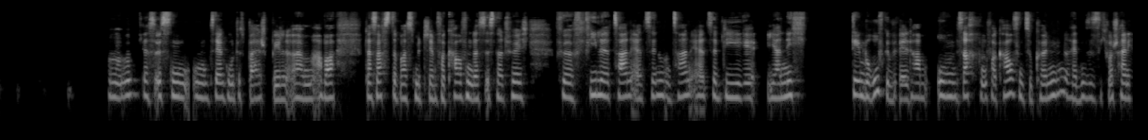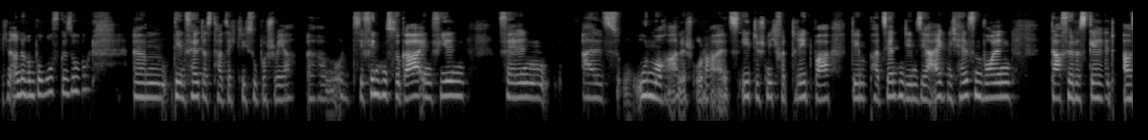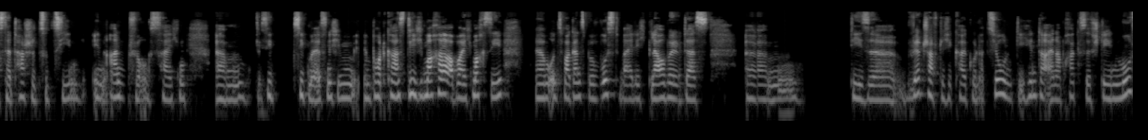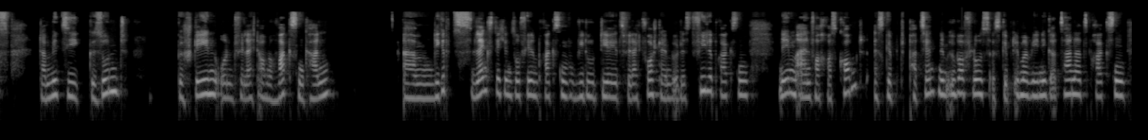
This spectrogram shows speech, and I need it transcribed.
Mhm, das ist ein, ein sehr gutes Beispiel. Ähm, aber da sagst du was mit dem Verkaufen. Das ist natürlich für viele Zahnärztinnen und Zahnärzte, die ja nicht den Beruf gewählt haben, um Sachen verkaufen zu können, hätten sie sich wahrscheinlich einen anderen Beruf gesucht. Ähm, denen fällt das tatsächlich super schwer. Ähm, und sie finden es sogar in vielen Fällen als unmoralisch oder als ethisch nicht vertretbar, dem Patienten, dem sie ja eigentlich helfen wollen, dafür das Geld aus der Tasche zu ziehen, in Anführungszeichen. Ähm, das sieht, sieht man jetzt nicht im, im Podcast, die ich mache, aber ich mache sie. Ähm, und zwar ganz bewusst, weil ich glaube, dass ähm, diese wirtschaftliche Kalkulation, die hinter einer Praxis stehen muss, damit sie gesund bestehen und vielleicht auch noch wachsen kann, ähm, die gibt's längst nicht in so vielen Praxen, wie du dir jetzt vielleicht vorstellen würdest. Viele Praxen nehmen einfach, was kommt. Es gibt Patienten im Überfluss, es gibt immer weniger Zahnarztpraxen.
